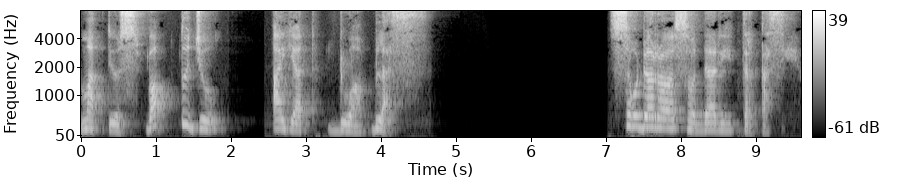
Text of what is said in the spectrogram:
Matius bab 7 ayat 12. Saudara-saudari terkasih,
